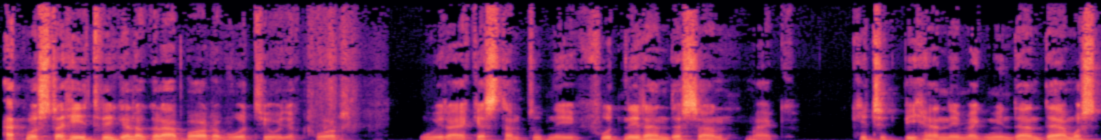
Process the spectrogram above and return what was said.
hát most a hétvége legalább arra volt jó, hogy akkor újra elkezdtem tudni futni rendesen, meg kicsit pihenni, meg minden, de most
